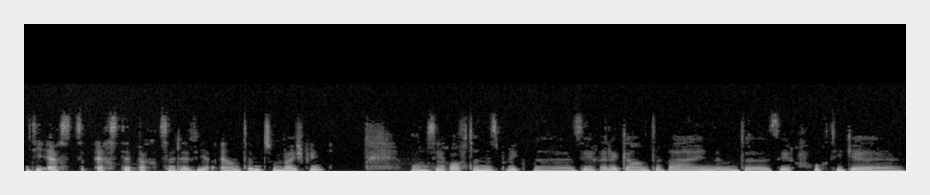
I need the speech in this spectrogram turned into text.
die erste, erste Parzelle wir ernten zum Beispiel. Und sehr oft, es bringt eine sehr elegante Wein und äh, sehr fruchtige,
